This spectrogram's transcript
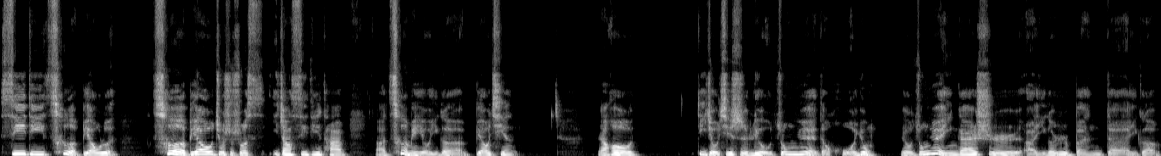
CD 测标论，测标就是说一张 CD 它啊侧面有一个标签，然后第九期是柳宗悦的活用。柳宗悦应该是呃一个日本的一个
